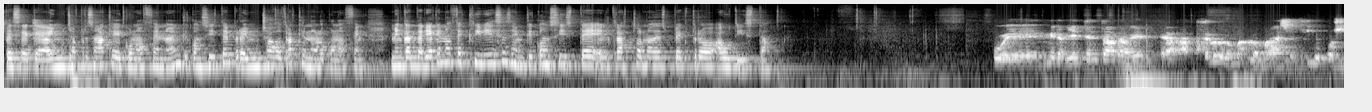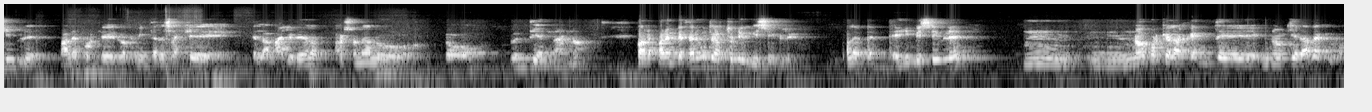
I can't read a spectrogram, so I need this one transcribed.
Pese a que hay muchas personas que conocen ¿no? en qué consiste, pero hay muchas otras que no lo conocen. Me encantaría que nos describieses en qué consiste el trastorno de espectro autista. Pues mira, voy a intentar a ver, hacerlo lo más, lo más, sencillo posible, ¿vale? Porque lo que me interesa es que, la mayoría de las personas lo, lo, lo entiendan, ¿no? Para, para, empezar, es un trastorno invisible, ¿vale? Es invisible mmm, no porque la gente no quiera verlo,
